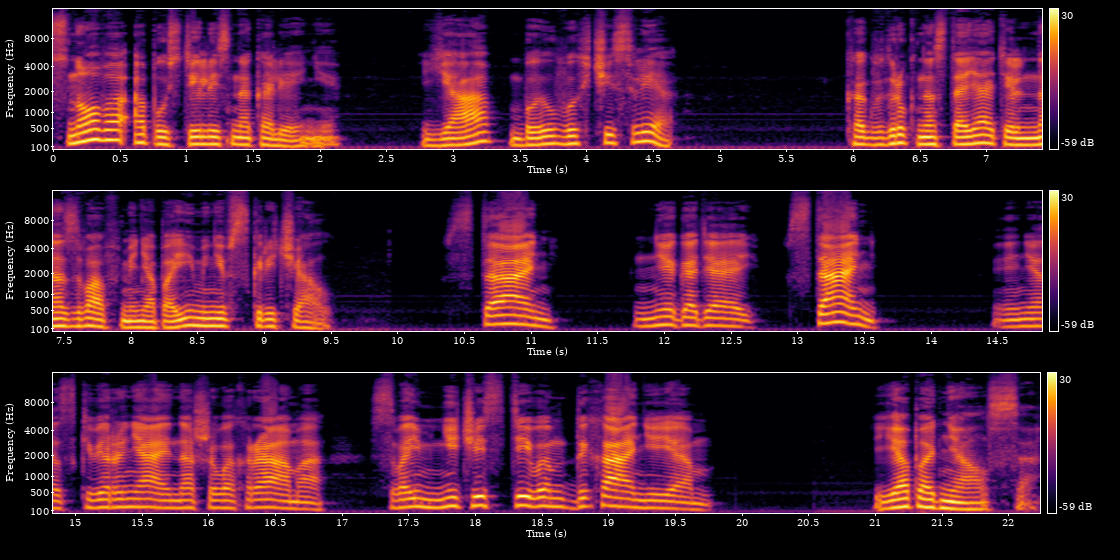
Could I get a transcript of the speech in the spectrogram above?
снова опустились на колени. Я был в их числе. Как вдруг настоятель, назвав меня по имени, вскричал. «Встань, негодяй, встань! И не оскверняй нашего храма своим нечестивым дыханием!» Я поднялся.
